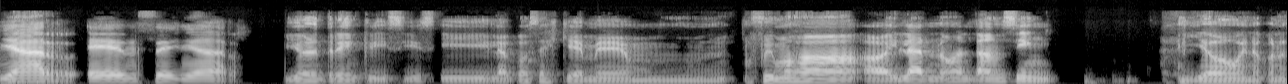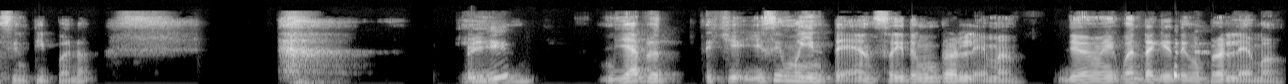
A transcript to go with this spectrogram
Enseñar, enseñar. Yo entré en crisis y la cosa es que me mm, fuimos a, a bailar, ¿no? Al dancing. Y yo, bueno, conocí un tipo, ¿no? ¿Sí? Y ya, pero es que yo soy muy intenso y tengo un problema. Yo me di cuenta que tengo un problema.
